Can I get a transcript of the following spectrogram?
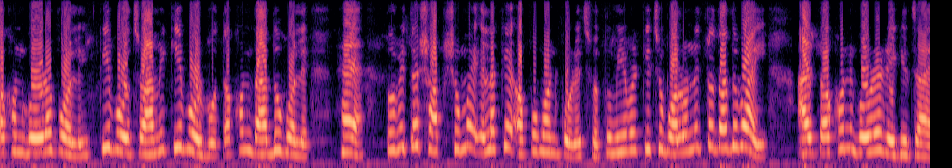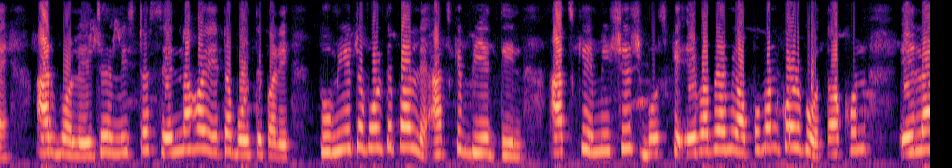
তখন গৌরা বলে, কি বলছো? আমি কি বলব? তখন দাদু বলে হ্যাঁ তুমি তো সবসময় এলাকে অপমান করেছ। তুমি এবার কিছু বলনি তো দাদু ভাই আর তখন গৌরা রেগে যায় আর বলে, যে মিস্টার সেন না হয় এটা বলতে পারে। তুমি এটা বলতে পারলে আজকে বিয়ের দিন। আজকে মিসেস বোসকে এভাবে আমি অপমান করব? তখন এলা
